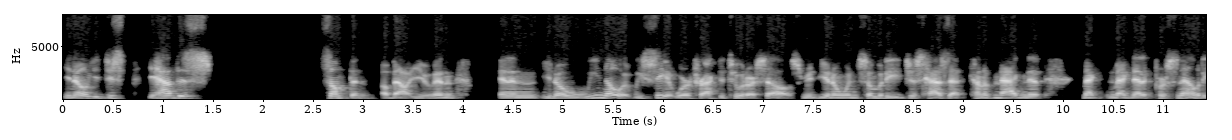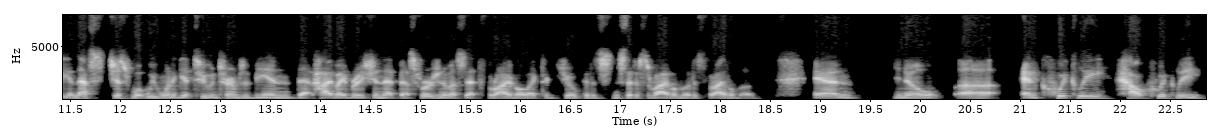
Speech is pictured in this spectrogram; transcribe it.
you know, you just, you have this something about you and and you know we know it we see it we're attracted to it ourselves we, you know when somebody just has that kind of magnet mag- magnetic personality. And that's just what we want to get to in terms of being that high vibration that best version of us that thrive i like to joke that it's instead of survival mode it's thrival mode. And you know uh, and quickly how quickly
